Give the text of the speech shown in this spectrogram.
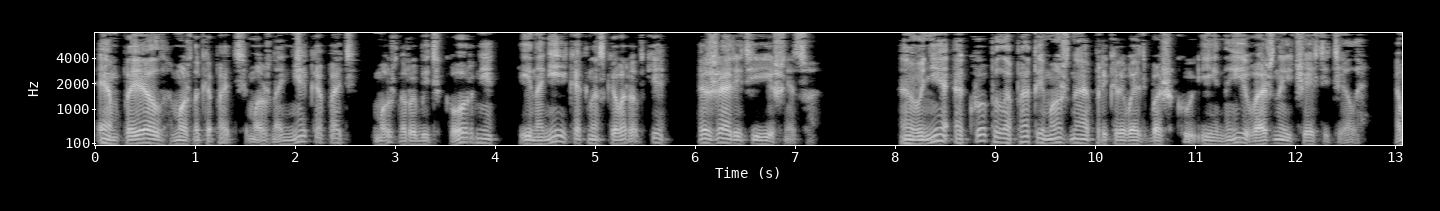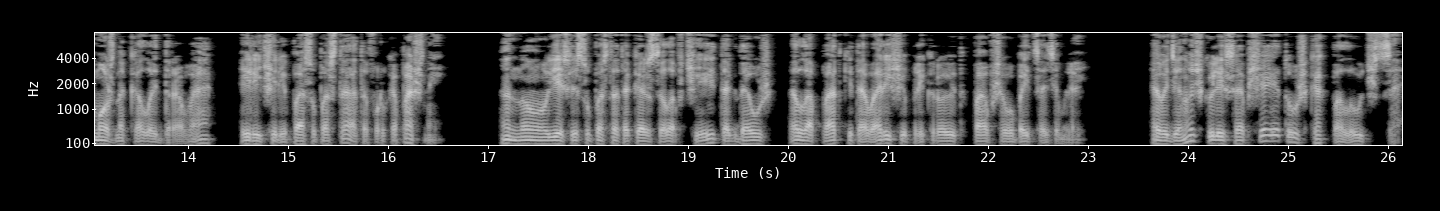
МПЛ можно копать, можно не копать, можно рубить корни и на ней, как на сковородке, жарить яичницу. Вне окопа лопатой можно прикрывать башку и иные важные части тела. Можно колоть дрова или черепа супостатов рукопашной. Ну, если супостат окажется ловчей, тогда уж лопатки товарищи прикроют павшего бойца землей. В одиночку или сообща это уж как получится.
